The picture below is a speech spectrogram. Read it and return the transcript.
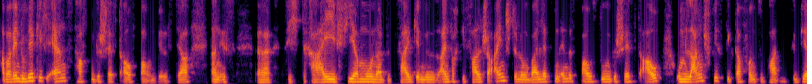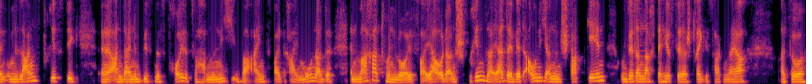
Aber wenn du wirklich ernsthaft ein Geschäft aufbauen willst, ja, dann ist äh, sich drei, vier Monate Zeit geben. Das ist einfach die falsche Einstellung, weil letzten Endes baust du ein Geschäft auf, um langfristig davon zu partizipieren, um langfristig äh, an deinem Business Freude zu haben und nicht über ein, zwei, drei Monate. Ein Marathonläufer, ja, oder ein Sprinter, ja, der wird auch nicht an den Start gehen und wird dann nach der Hälfte der Strecke sagen, naja, also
